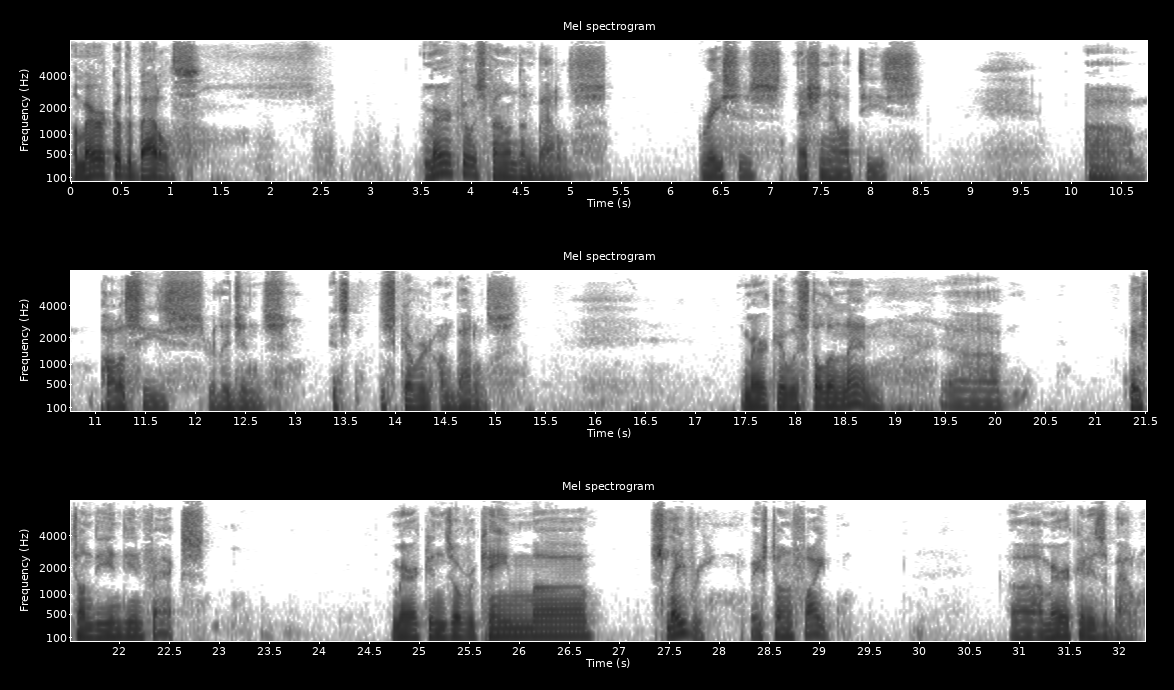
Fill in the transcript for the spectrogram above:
America the battles. America was found on battles, races, nationalities, um, policies, religions. It's discovered on battles. America was stolen land uh, based on the Indian facts. Americans overcame uh, slavery based on a fight. Uh, American is a battle.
